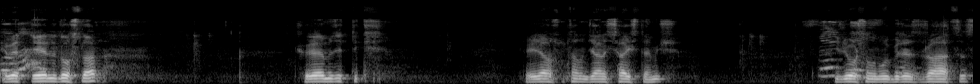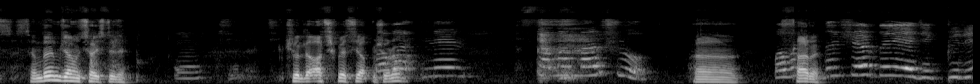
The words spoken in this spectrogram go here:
Evet değerli dostlar. Çöreğimizi ittik. Leyla Sultan'ın canı çay istemiş. Biliyorsunuz bu biraz rahatsız. Sen de mi canın çay istedi? Şöyle açık besi yapmış onu. Şu. Ha, Baba sarı. dışarıda yiyecek biri.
